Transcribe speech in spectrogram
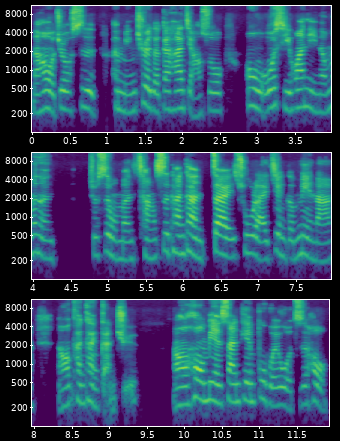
然后我就是很明确的跟他讲说，哦，我喜欢你，能不能就是我们尝试看看，再出来见个面啊，然后看看感觉。然后后面三天不回我之后，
